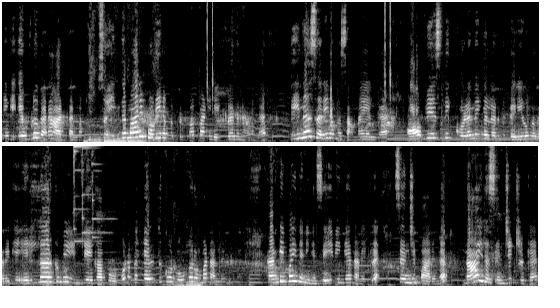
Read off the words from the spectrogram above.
நீங்க எவ்வளவு வேணா ஆட் பண்ணலாம். ஸோ இந்த மாதிரி பொடி நம்ம ப்ரிப்பேர் பண்ணி வைக்கிறதுனால தினசரி நம்ம சமையல்ல ஆப்வியஸ்லி குழந்தைங்கள்ல இருந்து பெரியவங்க வரைக்கும் எல்லாருக்குமே இன்டேக்கா போகும். நம்ம ஹெல்த்துக்கும் ரொம்ப ரொம்ப நல்லதுங்க கண்டிப்பா இதை நீங்க செய்வீங்கன்னு நினைக்கிறேன். செஞ்சு பாருங்க. நான் இதை செஞ்சுட்டு இருக்கேன்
